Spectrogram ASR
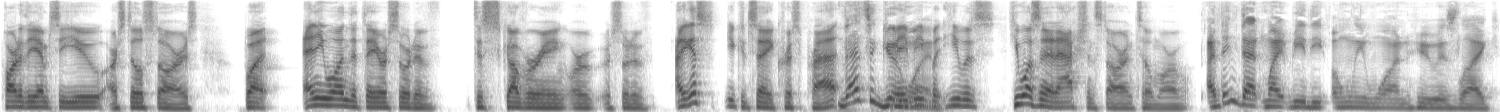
part of the MCU are still stars. But anyone that they are sort of discovering or, or sort of I guess you could say Chris Pratt. That's a good maybe, one. but he was he wasn't an action star until Marvel. I think that might be the only one who is like,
